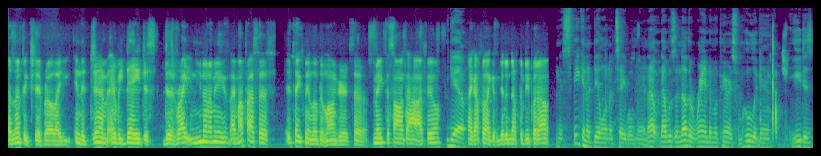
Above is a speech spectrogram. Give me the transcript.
Olympic shit, bro. Like in the gym every day, just just writing. You know what I mean? Like my process. It takes me a little bit longer to make the song to how I feel. Yeah. Like I feel like it's good enough to be put out. And speaking of deal on the table, man, that that was another random appearance from Hooligan. He just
